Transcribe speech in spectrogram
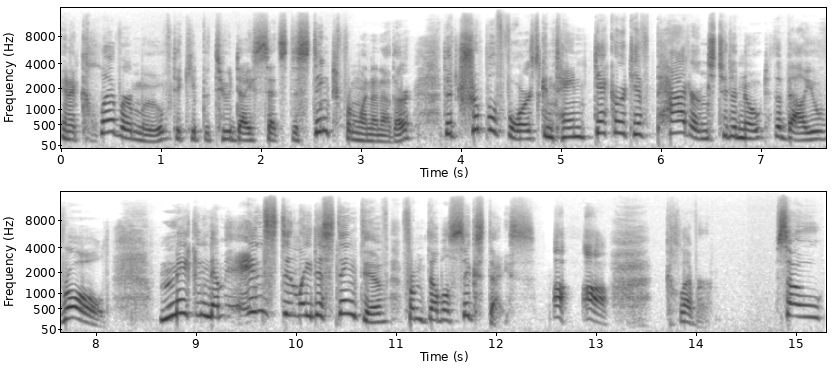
in a clever move to keep the two dice sets distinct from one another, the Triple Fours contain decorative patterns to denote the value rolled, making them instantly distinctive from Double Six dice. Ha! Clever. So,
